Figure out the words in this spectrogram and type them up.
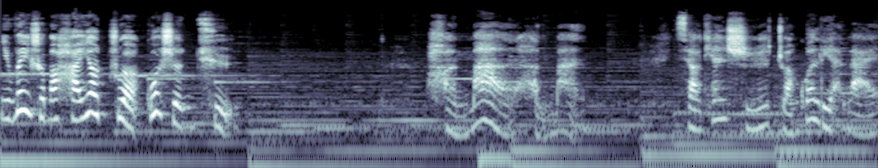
你为什么还要转过身去？”很慢，很慢。小天使转过脸来，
